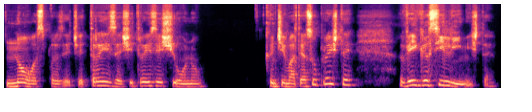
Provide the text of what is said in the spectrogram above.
19, 30 și 31, când cineva te asuprește, vei găsi liniște.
